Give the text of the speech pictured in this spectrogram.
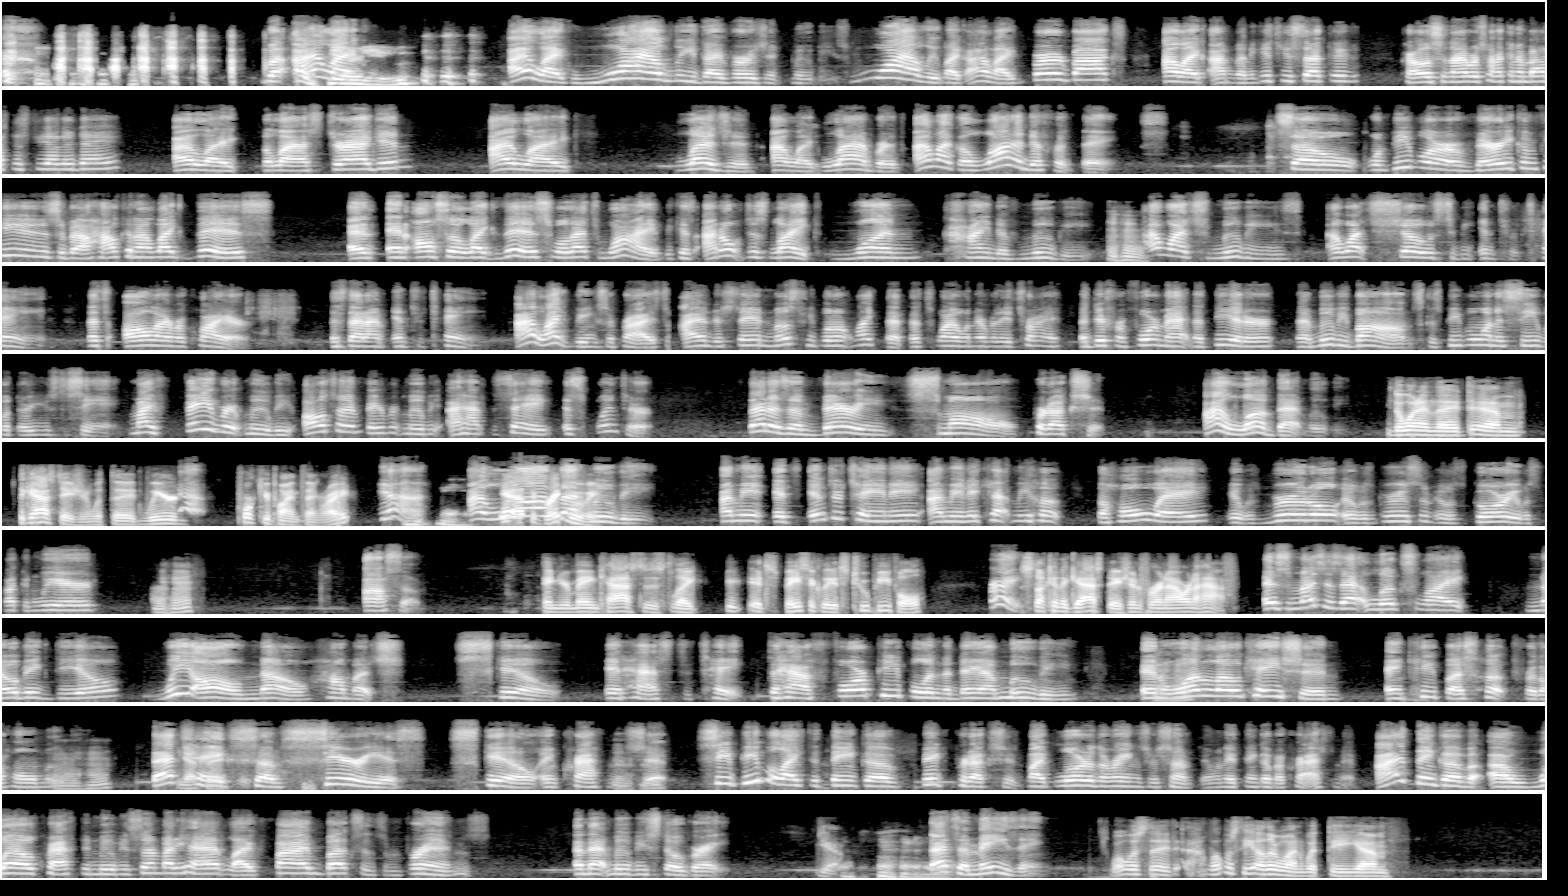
but I like I like wildly divergent movies. Wildly like I like Bird Box. I like I'm gonna get you sucker. Carlos and I were talking about this the other day. I like The Last Dragon. I like Legend. I like Labyrinth. I like a lot of different things. So when people are very confused about how can I like this and and also like this, well that's why because I don't just like one kind of movie. Mm-hmm. I watch movies, I watch shows to be entertained. That's all I require is that I'm entertained. I like being surprised. I understand most people don't like that. That's why whenever they try a different format in a theater, that movie bombs because people want to see what they're used to seeing. My favorite movie, all time favorite movie, I have to say, is Splinter. That is a very small production. I love that movie. The one in the um, the gas station with the weird yeah. porcupine thing, right? Yeah, I yeah, love that movie. movie. I mean, it's entertaining. I mean, it kept me hooked the whole way. It was brutal. It was gruesome. It was gory. It was fucking weird. Mm-hmm. Awesome. And your main cast is like it's basically it's two people, right, stuck in a gas station for an hour and a half. As much as that looks like no big deal, we all know how much skill it has to take to have four people in the damn movie in mm-hmm. one location and keep us hooked for the whole movie. Mm-hmm. That yep, takes some serious skill and craftsmanship. Mm-hmm. See, people like to think of big production like Lord of the Rings or something when they think of a craftsman. I think of a well crafted movie. Somebody had like five bucks and some friends, and that movie's still great. Yeah, that's amazing. What was the What was the other one with the um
